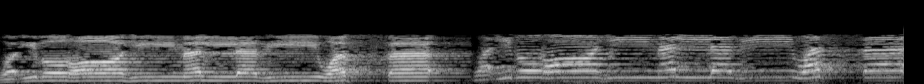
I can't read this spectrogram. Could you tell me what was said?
وإبراهيم الذي وفى وإبراهيم الذي وفى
